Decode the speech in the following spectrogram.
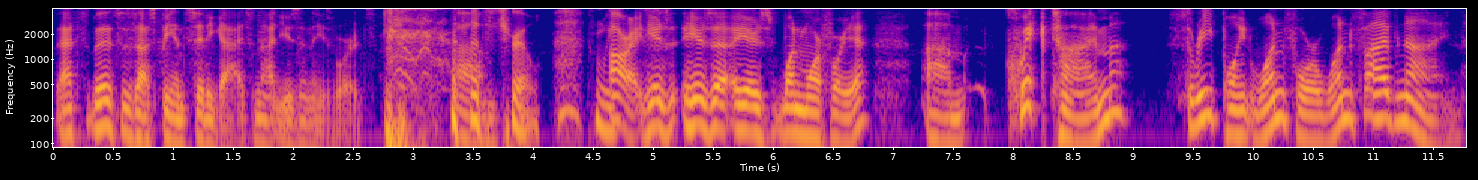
that's this is us being city guys, not using these words. That's um, true. We- All right. Here's here's a here's one more for you. Um, QuickTime three point one four one five nine.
